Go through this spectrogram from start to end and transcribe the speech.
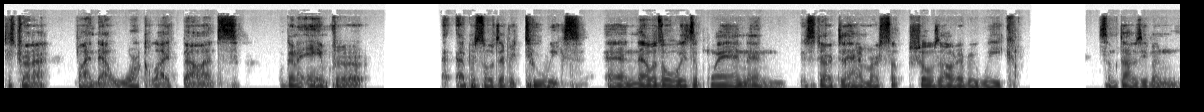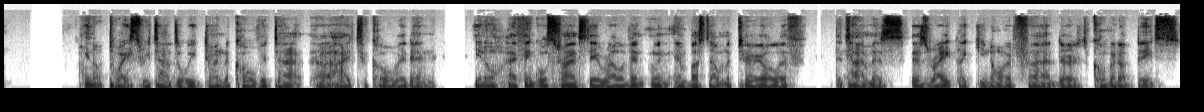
just trying to find that work life balance. We're going to aim for episodes every two weeks. And that was always the plan. And we start to hammer shows out every week, sometimes even, you know, twice, three times a week during the COVID time, uh, heights of COVID. And, you know, I think we'll try and stay relevant and, and bust out material if the time is is right. Like, you know, if uh, there's COVID updates,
